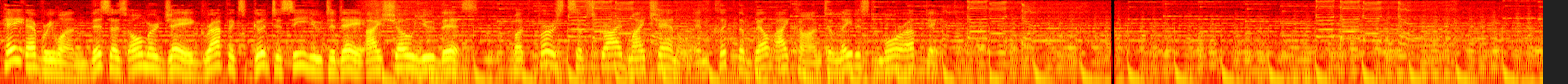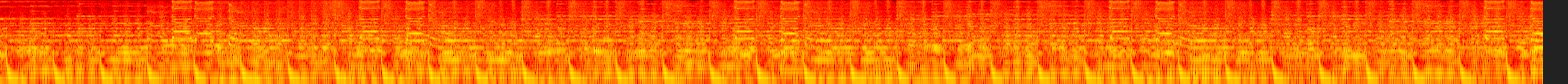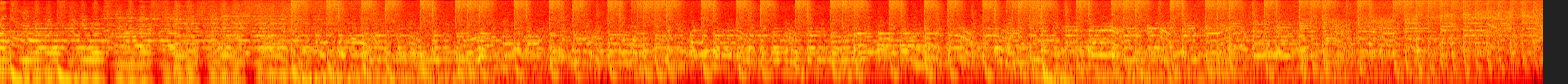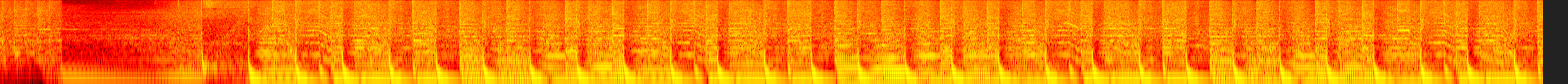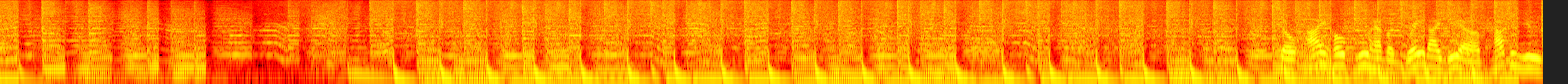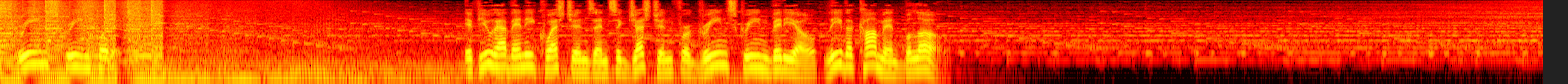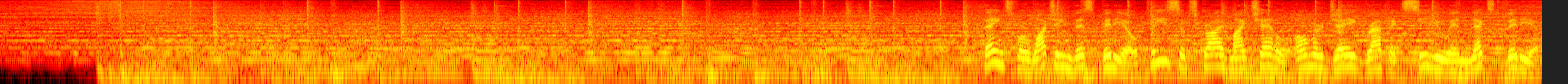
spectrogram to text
Hey everyone this is Omer J Graphics good to see you today I show you this. But first subscribe my channel and click the bell icon to latest more update. So, I hope you have a great idea of how to use green screen footage. If you have any questions and suggestion for green screen video, leave a comment below. Thanks for watching this video please subscribe my channel Omer J Graphics see you in next video.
